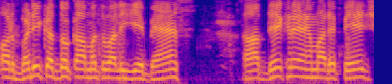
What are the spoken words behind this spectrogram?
और बड़ी कद्दो कामत वाली ये भैंस। आप देख रहे हैं हमारे पेज।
